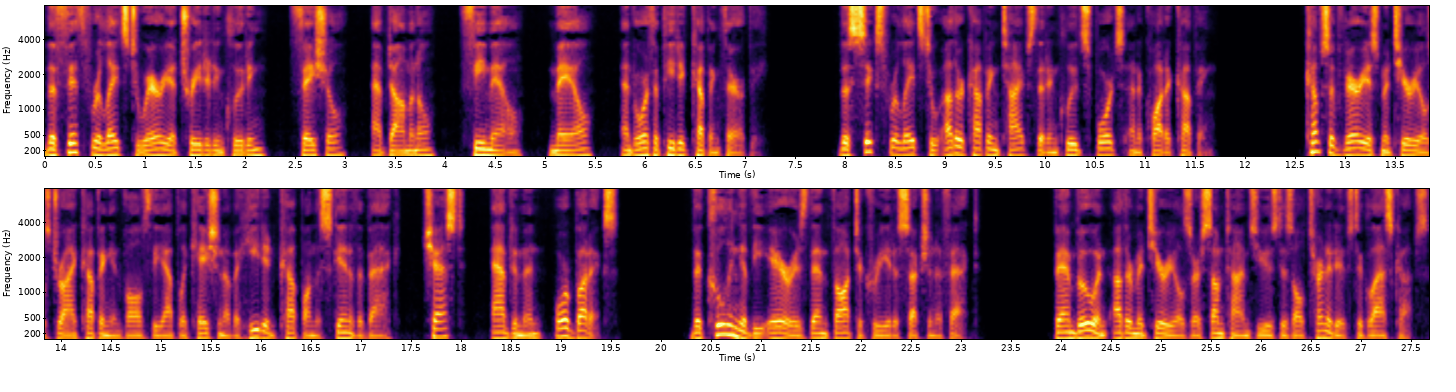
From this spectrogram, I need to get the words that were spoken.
The fifth relates to area treated, including facial, abdominal, female, male, and orthopedic cupping therapy. The sixth relates to other cupping types that include sports and aquatic cupping. Cups of various materials. Dry cupping involves the application of a heated cup on the skin of the back, chest, abdomen, or buttocks. The cooling of the air is then thought to create a suction effect. Bamboo and other materials are sometimes used as alternatives to glass cups.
